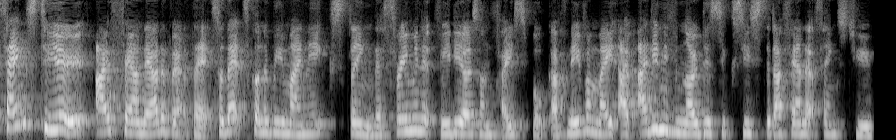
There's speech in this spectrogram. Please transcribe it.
thanks to you, I found out about that. So, that's going to be my next thing the three minute videos on Facebook. I've never made, I, I didn't even know this existed. I found out thanks to you.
